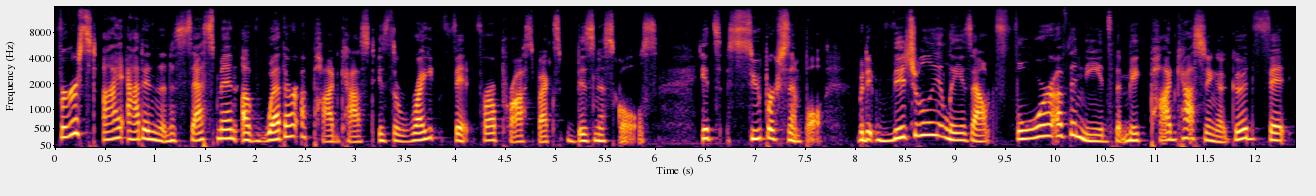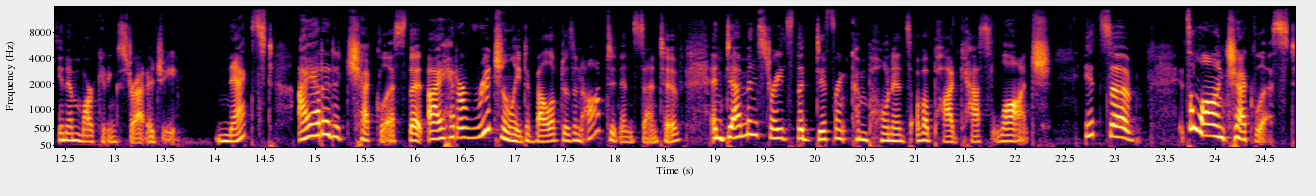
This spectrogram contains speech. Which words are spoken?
First, I added an assessment of whether a podcast is the right fit for a prospect's business goals. It's super simple, but it visually lays out four of the needs that make podcasting a good fit in a marketing strategy. Next, I added a checklist that I had originally developed as an opt in incentive and demonstrates the different components of a podcast launch. It's a, it's a long checklist.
